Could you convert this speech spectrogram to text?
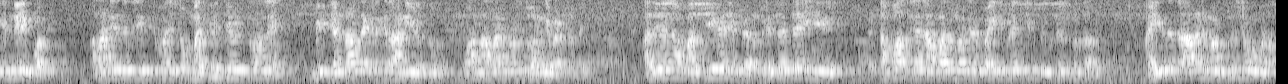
ఇవన్నీ అయిపోతాయి. అలాంటి ఏంటంటే ఇంటి వయసులో మద్యం సేవించడం వల్లే మీ జెండా దగ్గరికి రానియొద్దు. వాళ్ళని అలాంటి వాళ్ళు దూరంగా పెట్టండి. అదేవిధంగా మా సీగా చెప్పారు ఏంటంటే ఈ టపాస్ కానీ అపాస్ కానీ పైకి పెంచి తెలుసుంటారు. అవి ఏంటంటే ఆల్రెడీ మనం చూసే కూడా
